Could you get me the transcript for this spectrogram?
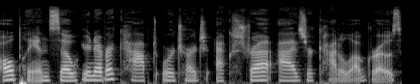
all plans, so you're never capped or charged extra as your catalog grows,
